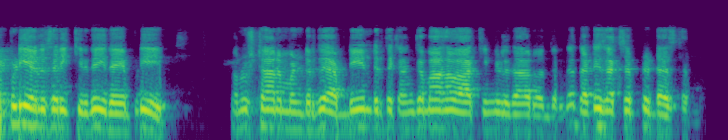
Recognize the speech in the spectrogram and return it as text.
எப்படி அனுசரிக்கிறது இதை எப்படி அனுஷ்டானம் பண்றது அப்படின்றதுக்கு அங்கமாக வாக்கியங்கள் ஏதாவது வந்திருந்தா தட் இஸ் அக்செப்டட் ஆஸ் தர்மம்.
